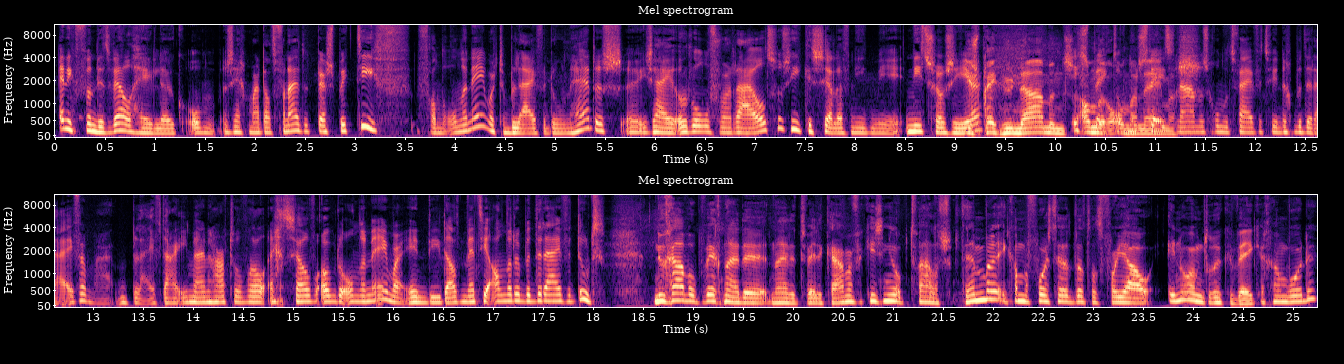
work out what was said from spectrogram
En ik vind dit wel heel leuk om zeg maar, dat vanuit het perspectief van de ondernemer te blijven doen. Hè? Dus uh, je zei een rol verruild, zo zie ik het zelf niet, meer, niet zozeer. Je spreekt nu namens andere ondernemers. nog steeds namens 125 bedrijven. Maar blijf daar in mijn hart toch wel echt zelf ook de ondernemer in... die dat met die andere bedrijven doet. Nu gaan we op weg naar de, naar de Tweede Kamerverkiezingen op 12 september. Ik kan me voorstellen dat dat voor jou enorm drukke weken gaan worden.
